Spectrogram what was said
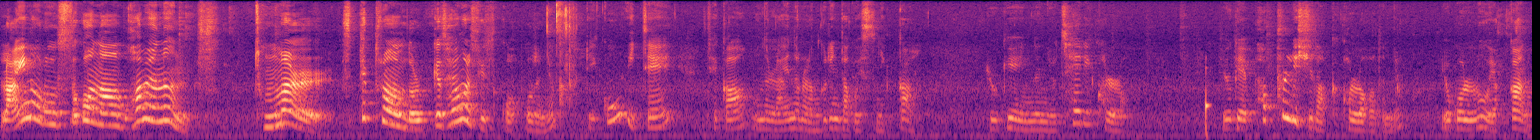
liner로 쓰거나 뭐 하면은 정말 스펙트럼 넓게 사용할 수 있을 것 같거든요. 그리고 이제 제가 오늘 liner를 안 그린다고 했으니까 여기에 있는 이 체리 컬러 이게 purplish dark 컬러거든요. 이걸로 약간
